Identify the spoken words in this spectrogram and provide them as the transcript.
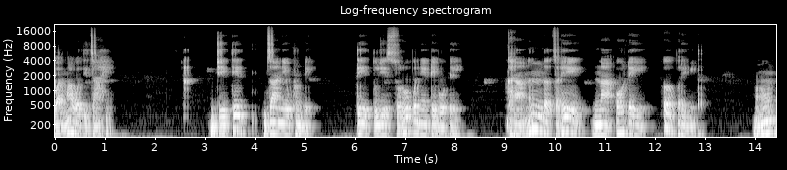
परमावधीचा आहे. जेथे जाणीव खुंटे ते तुझे स्वरूप नेटे बोटे. घनानंद चढे ना ओहटे अपरिमित. म्हणून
